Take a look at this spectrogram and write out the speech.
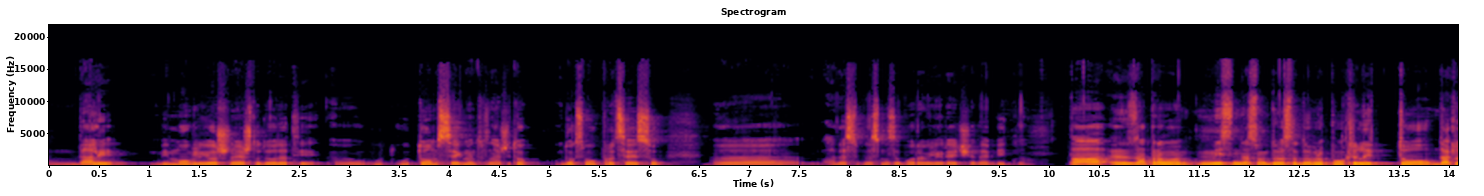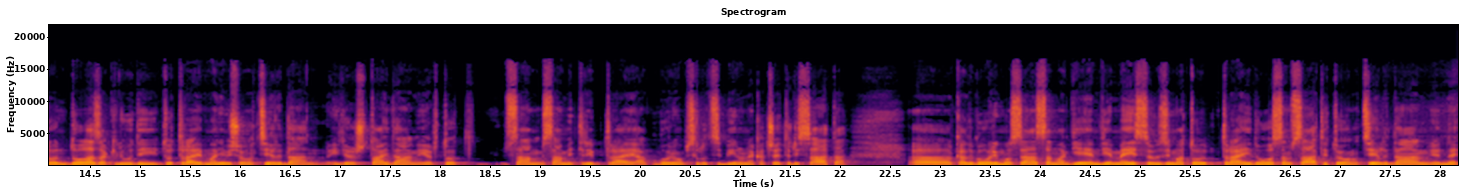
da li bi mogli još nešto dodati e, u, u tom segmentu, znači to, dok smo u procesu, a da, da smo zaboravili reći da je bitno? Pa e, zapravo mislim da smo dosta dobro pokrili to, dakle dolazak ljudi, to traje manje više ono cijeli dan i još taj dan jer to sam, sami trip traje, ako govorimo o psilocibinu, neka četiri sata kad govorimo o seansama gdje MDMA se uzima, to traje i do 8 sati, to je ono cijeli dan, ne,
